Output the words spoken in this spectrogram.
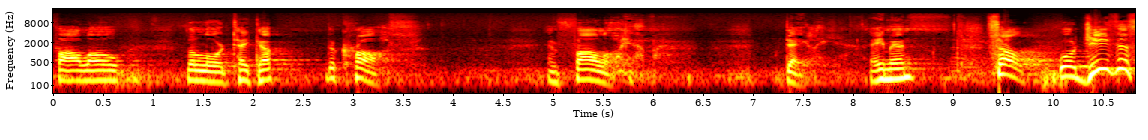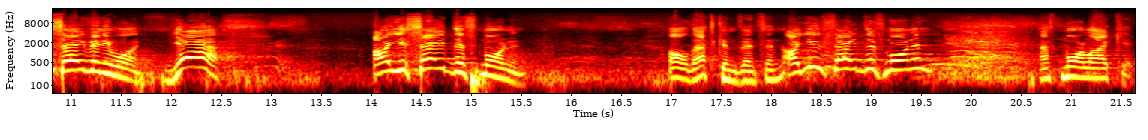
Follow the Lord. Take up the cross and follow him daily. Amen. So, will Jesus save anyone? Yes. Are you saved this morning? Oh, that's convincing. Are you saved this morning? Yes. That's more like it.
